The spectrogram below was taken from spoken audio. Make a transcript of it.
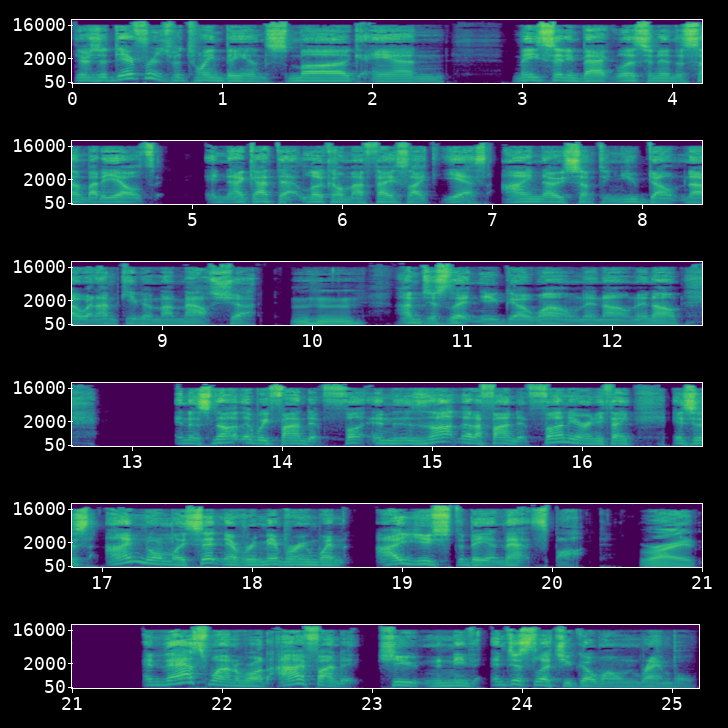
There's a difference between being smug and me sitting back listening to somebody else, and I got that look on my face, like, yes, I know something you don't know, and I'm keeping my mouth shut. Mm-hmm. I'm just letting you go on and on and on. And it's not that we find it fun, and it's not that I find it funny or anything. It's just I'm normally sitting there remembering when I used to be in that spot. Right. And that's why in the world I find it cute and neat and just let you go on ramble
